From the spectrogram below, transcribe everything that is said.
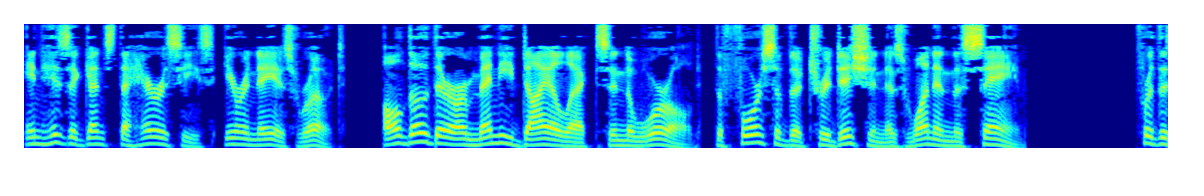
In his Against the Heresies, Irenaeus wrote, Although there are many dialects in the world, the force of the tradition is one and the same. For the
